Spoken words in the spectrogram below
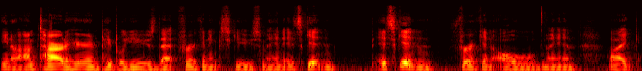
you know, I'm tired of hearing people use that freaking excuse, man. It's getting it's getting freaking old, man. Like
